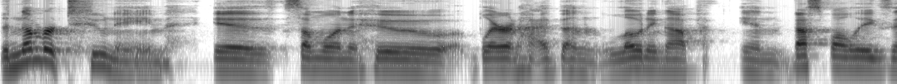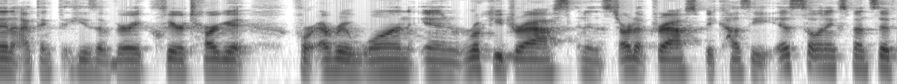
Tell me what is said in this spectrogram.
The number two name is someone who Blair and I have been loading up in best ball leagues in. I think that he's a very clear target for everyone in rookie drafts and in startup drafts because he is so inexpensive.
